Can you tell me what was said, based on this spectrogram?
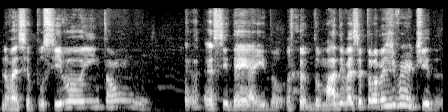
Não vai ser possível, e então essa ideia aí do, do Madden vai ser pelo menos divertida.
